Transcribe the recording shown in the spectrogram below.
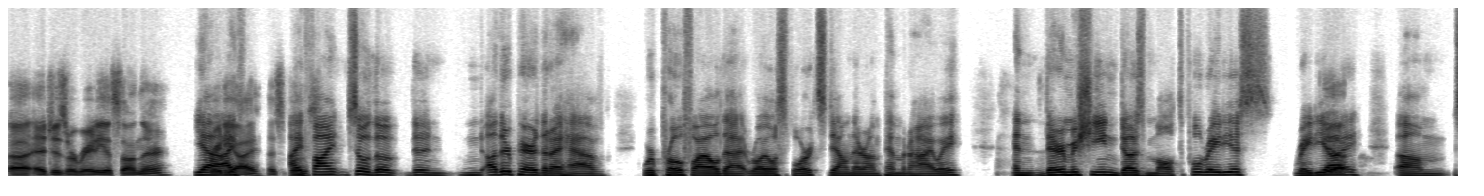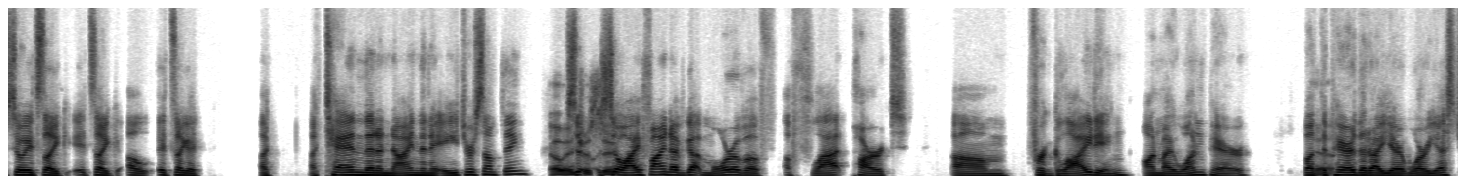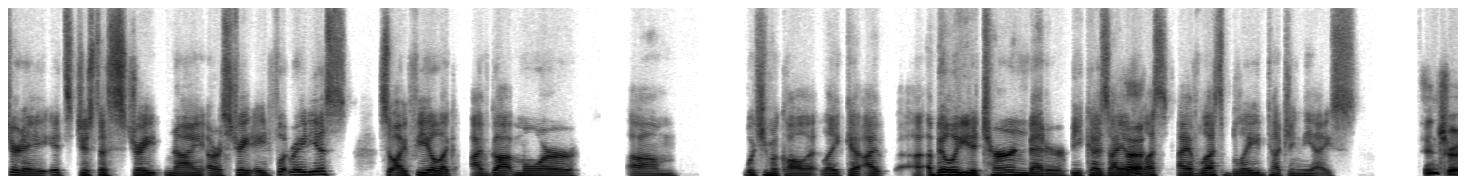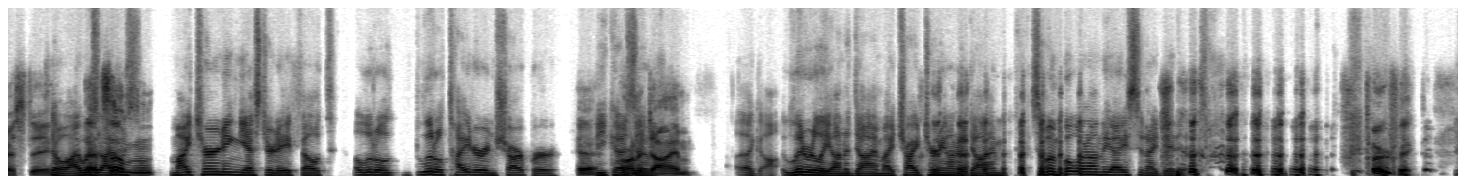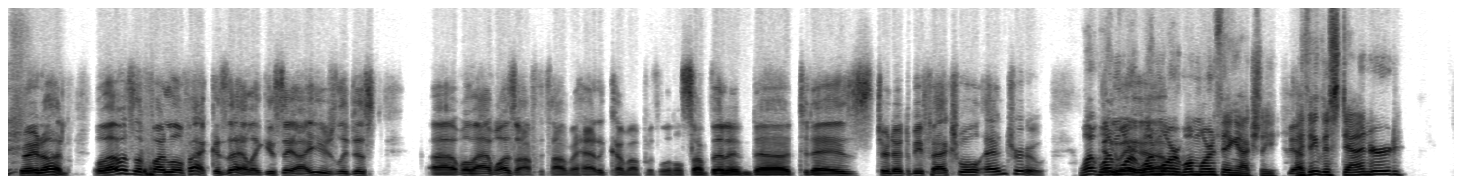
uh, edges or radius on there? yeah, I, Radii, I, suppose. I find so the the other pair that I have were profiled at Royal Sports down there on Pembina Highway, and their machine does multiple radius radii. Yeah. Um, so it's like it's like a it's like a a a ten, then a nine, then an eight or something. Oh, So- interesting. So, I find I've got more of a, a flat part um, for gliding on my one pair, but the pair that I wore yesterday, it's just a straight nine or a straight eight foot radius. So I feel like I've got more, um, what you call it, like uh, I uh, ability to turn better because I have Huh. less I have less blade touching the ice. interesting. So I was That's I was my turning yesterday felt a little little tighter and sharper yeah, because on a of- dime. like uh, literally on a dime. I tried turning on a dime. Someone put one on the ice and I did it. Perfect. right on. Well, that was a fun little fact because, yeah, like you say, I usually just, uh, well, that was off the top of my head and come up with a little something. And uh, today's turned out to be factual and true. One, one Anyway, more, one more, um, one more thing. Actually, yeah. I think the standard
